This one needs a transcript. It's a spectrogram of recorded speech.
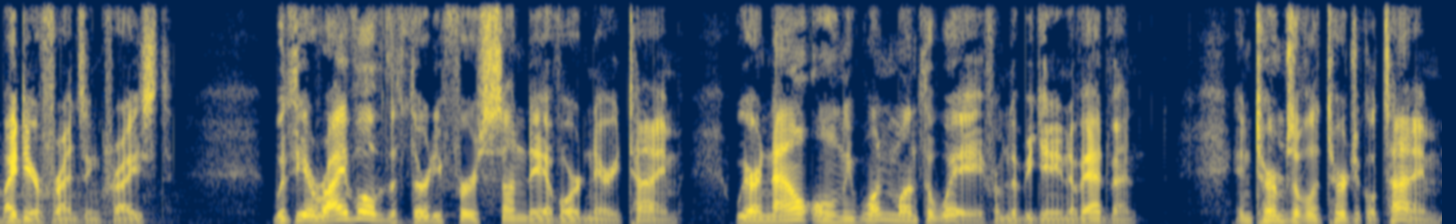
My dear friends in Christ, with the arrival of the 31st Sunday of Ordinary Time, we are now only one month away from the beginning of Advent. In terms of liturgical time,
